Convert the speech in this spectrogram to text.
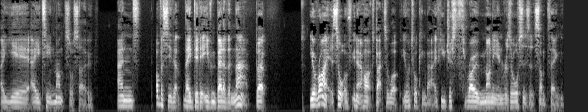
a year, 18 months or so. And obviously that they did it even better than that. But you're right. It sort of, you know, harks back to what you're talking about. If you just throw money and resources at something,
